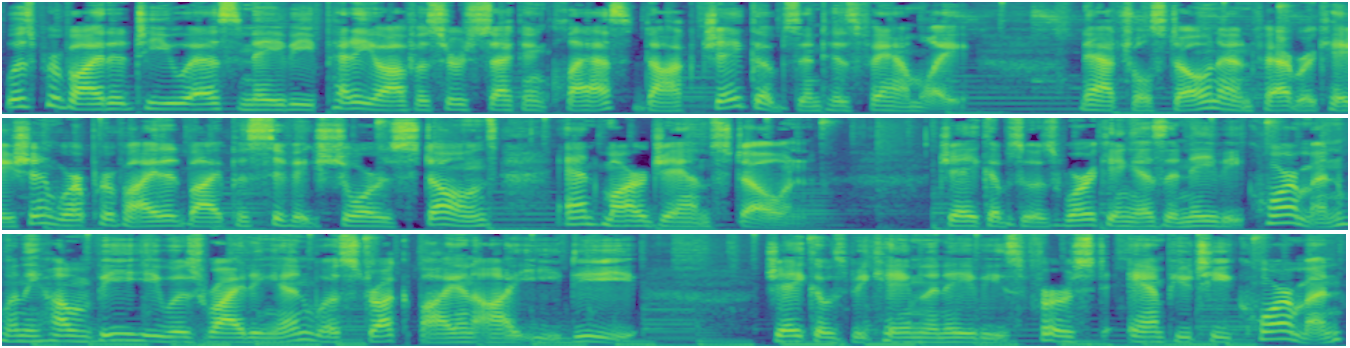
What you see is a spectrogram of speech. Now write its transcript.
was provided to U.S. Navy Petty Officer Second Class Doc Jacobs and his family. Natural stone and fabrication were provided by Pacific Shores Stones and Marjan Stone. Jacobs was working as a Navy corpsman when the Humvee he was riding in was struck by an IED. Jacobs became the Navy's first amputee corpsman,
